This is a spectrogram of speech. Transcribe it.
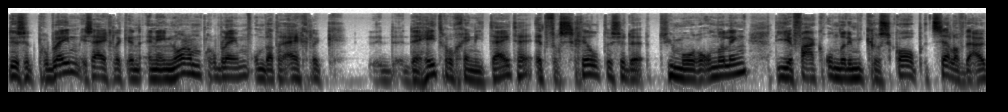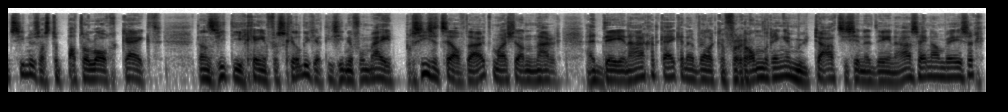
dus het probleem is eigenlijk een, een enorm probleem... omdat er eigenlijk de heterogeniteit, hè, het verschil tussen de tumoren onderling... die er vaak onder de microscoop hetzelfde uitzien. Dus als de patholoog kijkt, dan ziet hij geen verschil. Die, die zien er voor mij precies hetzelfde uit. Maar als je dan naar het DNA gaat kijken... naar welke veranderingen, mutaties in het DNA zijn aanwezig...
